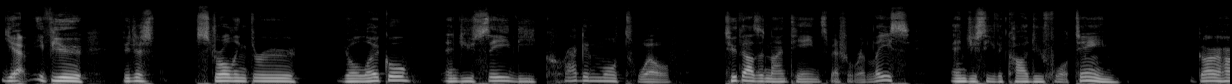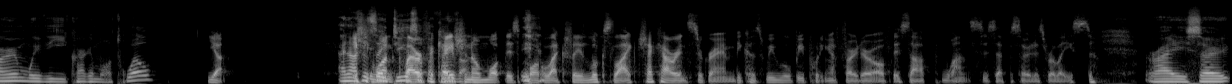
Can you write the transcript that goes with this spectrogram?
yeah, if you if you're just strolling through your local and you see the Cragganmore 12 2019 special release and you see the Cardhu 14, go home with the Cragganmore 12. Yeah. And I if should you say, want clarification on what this bottle actually looks like, check our Instagram because we will be putting a photo of this up once this episode is released. Righty, so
